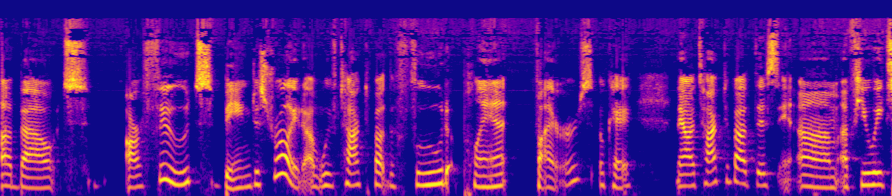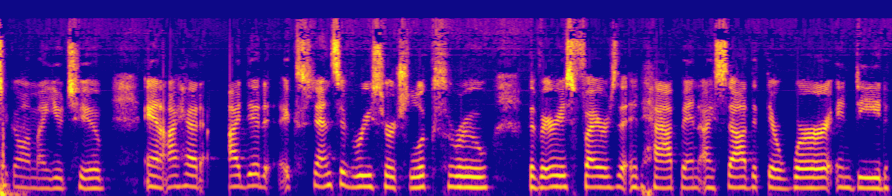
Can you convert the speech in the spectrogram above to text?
about our foods being destroyed. Uh, we've talked about the food plant fires. Okay. Now I talked about this um, a few weeks ago on my YouTube, and I had I did extensive research, looked through the various fires that had happened. I saw that there were indeed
